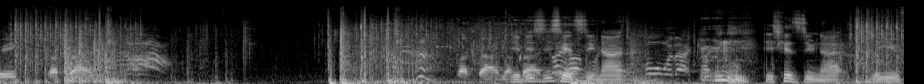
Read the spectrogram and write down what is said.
Left side. Left side, left yeah, these, these kids do not. these kids do not leave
